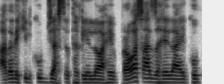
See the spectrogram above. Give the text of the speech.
आता देखील खूप जास्त थकलेलो आहे. प्रवास आज झालेला आहे खूप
